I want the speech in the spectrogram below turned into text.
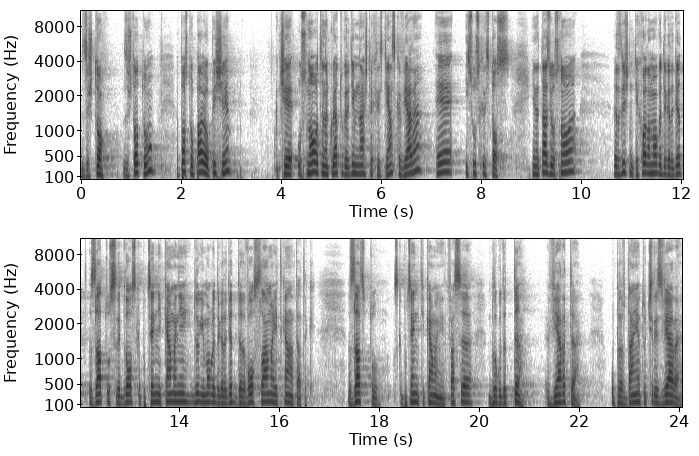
Защо? Защото апостол Павел пише, че основата, на която градим нашата християнска вяра е Исус Христос. И на тази основа различните хора могат да градят злато, сребро, скъпоценни камъни, други могат да градят дърво, слама и така нататък. Златото, скъпоценните камъни, това са благодатта, вярата, оправданието чрез вяра.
